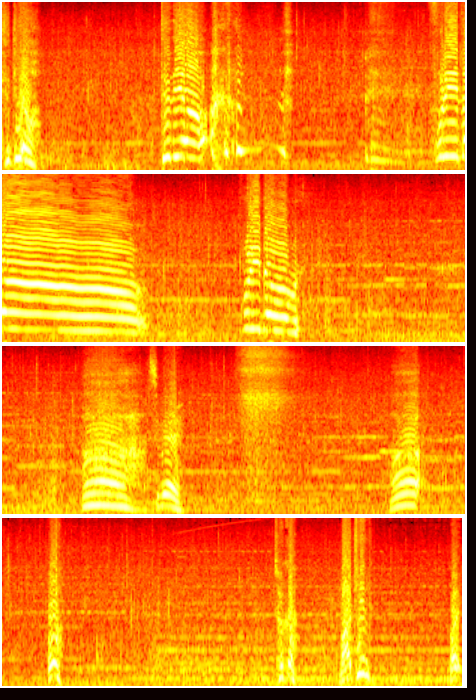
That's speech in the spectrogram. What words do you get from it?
드디어 드디어 스멜 아 어! 잠깐! 마틴! 어이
